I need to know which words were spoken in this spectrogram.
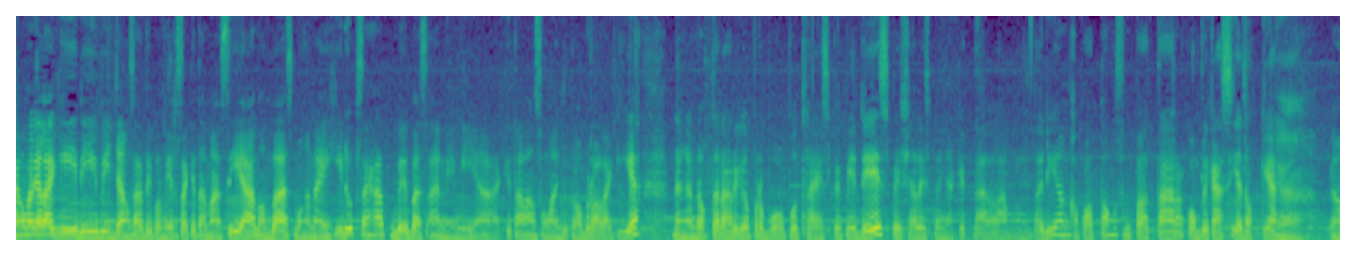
Anda kembali lagi di Bincang Sati Pemirsa kita masih ya membahas mengenai hidup sehat bebas anemia. Kita langsung lanjut ngobrol lagi ya dengan Dr. Aryo Perbowo Putra SPPD, spesialis penyakit dalam. Tadi yang kepotong seputar komplikasi ya dok ya. ya. E,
